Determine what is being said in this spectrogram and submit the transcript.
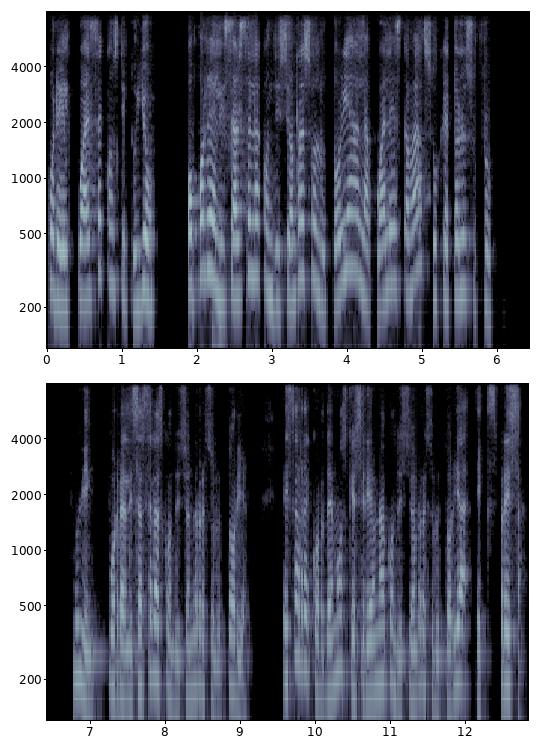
por el cual se constituyó o por realizarse la condición resolutoria a la cual estaba sujeto el usufructo. Muy bien, por realizarse las condiciones resolutorias. Esta recordemos que sería una condición resolutoria expresa.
